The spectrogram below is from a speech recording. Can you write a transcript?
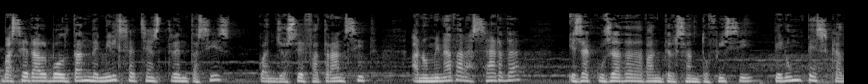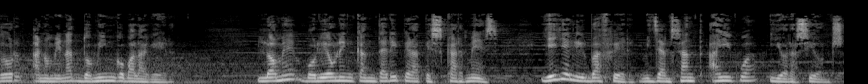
Va ser al voltant de 1736 quan Josefa Trànsit, anomenada la Sarda, és acusada davant del Sant Ofici per un pescador anomenat Domingo Balaguer. L'home volia un encanteri per a pescar més i ella li va fer mitjançant aigua i oracions,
